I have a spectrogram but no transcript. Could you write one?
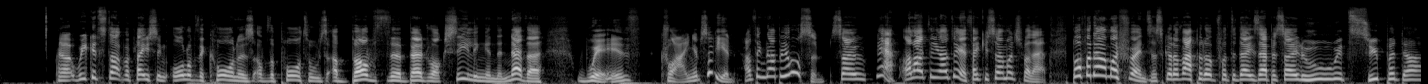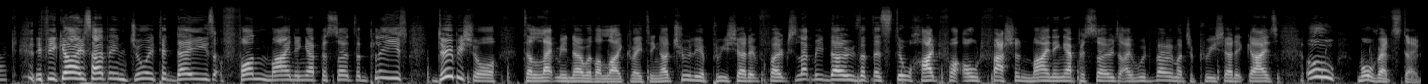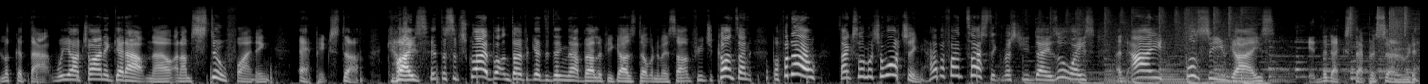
uh, we could start replacing all of the corners of the portals above the bedrock ceiling in the nether with crying obsidian. I think that'd be awesome. So, yeah, I like the idea. Thank you so much for that. But for now, my friends, that's going to wrap it up for today's episode. Ooh, it's super dark. If you guys have enjoyed today's fun mining episode, then please do be sure to let me know with a like rating. I truly appreciate it, folks. Let me know that there's still hype for old-fashioned mining episodes. I would very much appreciate it, guys. Ooh, more redstone. Look at that. We are trying to get out now, and I'm still finding epic stuff. Guys, hit the subscribe button. Don't forget to ding that bell if you guys don't want to miss out on future content. But for now, thanks so much for watching. Have a fantastic rest of your day as always, and I will see you guys in the next episode.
